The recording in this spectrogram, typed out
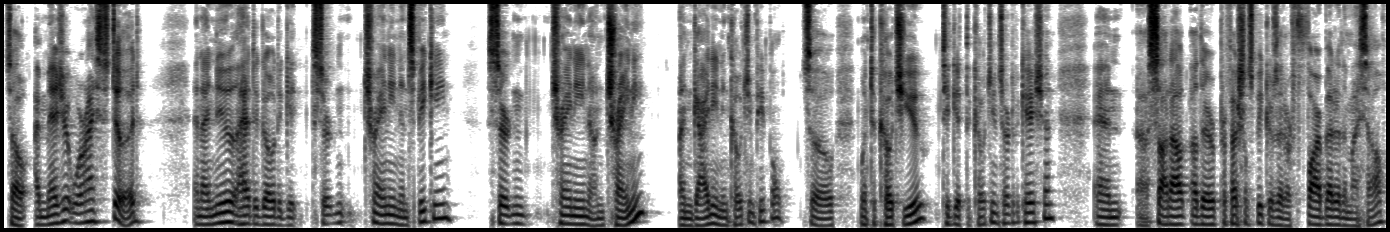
So I measured where I stood, and I knew I had to go to get certain training in speaking, certain training on training, on guiding and coaching people. So went to Coach U to get the coaching certification, and uh, sought out other professional speakers that are far better than myself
